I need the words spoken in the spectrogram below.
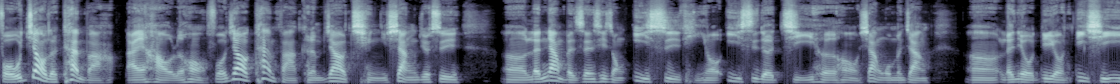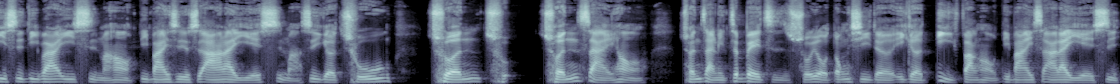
佛教的看法来好了哈，佛教看法可能比较倾向就是呃能量本身是一种意识体哦，意识的集合哈。像我们讲嗯人有第有第七意识、第八意识嘛哈，第八意识就是阿赖耶识嘛，是一个储存存存在哈。存在你这辈子所有东西的一个地方哈，第八意识阿赖耶识，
